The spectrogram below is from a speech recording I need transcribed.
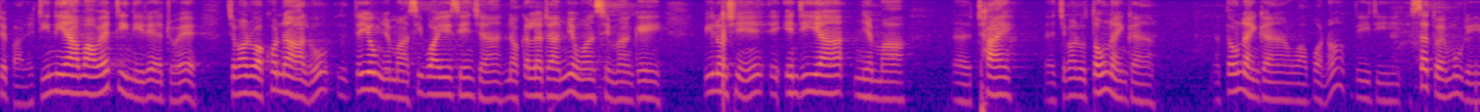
ဖြစ်ပါတယ်ဒီနေရာမှာပဲတည်နေတဲ့အတွက်ကျမတို့ကခုနကလို့တရုတ်မြန်မာစီးပွားရေးစင်ကြံတော့ကလတာမြင့်ဝမ်းစီမံကိန်းပြီးလို့ရှိရင်အိန္ဒိယမြန်မာအဲထိုင်းအဲကျမတို့သုံးနိုင်ငံသုံးနိုင်ငံဟောပေါ့နော်ဒီဒီဆက်သွယ်မှုတွေ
